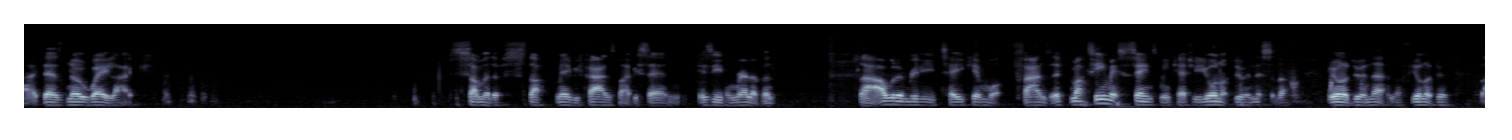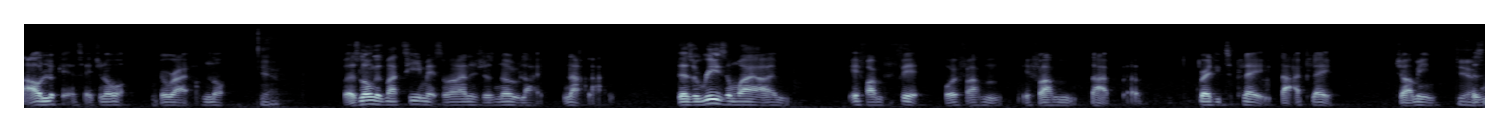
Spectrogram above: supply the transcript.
like there's no way like some of the stuff maybe fans might be saying is even relevant. Like I wouldn't really take in what fans if my teammates are saying to me Keshi you're not doing this enough. You're not doing that enough. You're not doing like, I'll look at it and say do you know what? You're right. I'm not. Yeah. but as long as my teammates and my managers know, like, nah, like, there's a reason why I'm, if I'm fit or if I'm, if I'm like ready to play, that I play. Do you know what I mean? Yeah. There's,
